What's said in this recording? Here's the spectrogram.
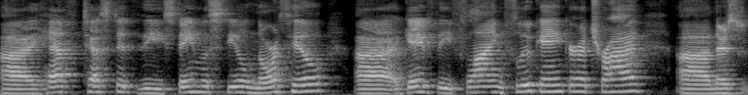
I have tested the stainless steel Northill. I uh, gave the flying fluke anchor a try. Uh, there's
